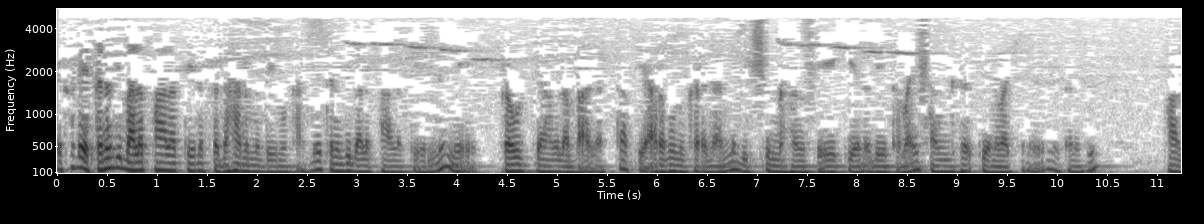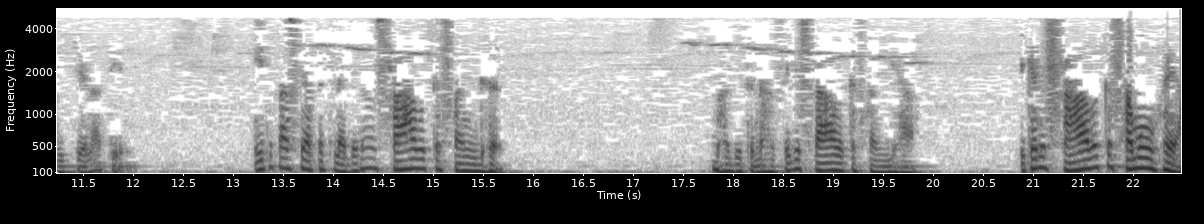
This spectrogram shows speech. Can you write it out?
එතකොට එතනදී බලපාලා තියෙන ප්‍රධානම දේ මොකක්ද? එතනදී බලපාලා තියෙන්නේ මේ ප්‍රෞද්ධාව ලබාගත්ත අපි අරමුණු කරගන්න වික්ෂුන් වහන්සේ කියන දේ තමයි සංඝ කියන වචනේ එතනදී පාවිච්චි වෙලා තියෙන්නේ. ඊට පස්සේ අපිට ලැබෙනවා ශ්‍රාවක සංඝ. භාග්‍යවතුන් වහන්සේගේ ශ්‍රාවක සංඝයා. ඒ කියන්නේ ශ්‍රාවක සමූහයක්.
